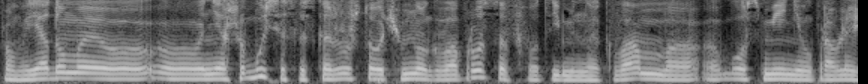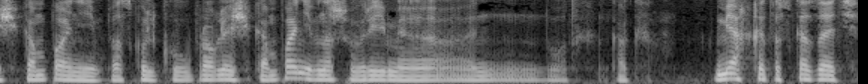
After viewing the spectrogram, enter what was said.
Рома, я думаю, э, не ошибусь, если скажу, что очень много вопросов вот именно к вам э, о смене управляющей компании, поскольку управляющие компании в наше время, э, вот как мягко это сказать,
